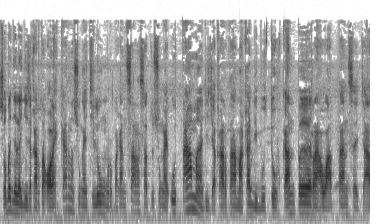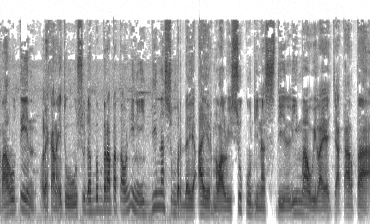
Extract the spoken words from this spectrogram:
Sobat Jelajah Jakarta, oleh karena Sungai Ciliwung merupakan salah satu sungai utama di Jakarta, maka dibutuhkan perawatan secara rutin. Oleh karena itu, sudah beberapa tahun ini Dinas Sumber Daya Air melalui suku dinas di lima wilayah Jakarta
